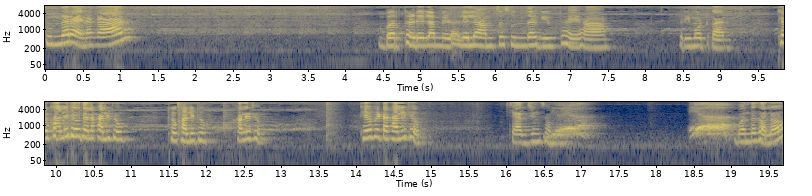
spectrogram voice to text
सुंदर आहे ना कार बर्थडेला मिळालेलं आमचं सुंदर गिफ्ट आहे हा. रिमोट कार ठेव खाली ठेव त्याला खाली ठेव. ठेव खाली ठेव. खाली ठेव. ठेव बेटा खाली ठेव. चार्जिंग संपलं. बंद झालं.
